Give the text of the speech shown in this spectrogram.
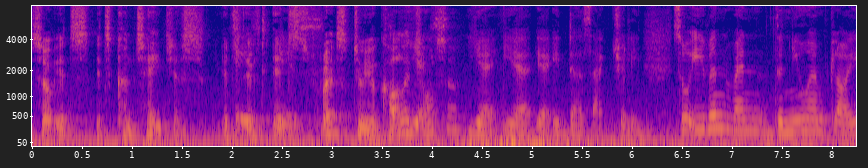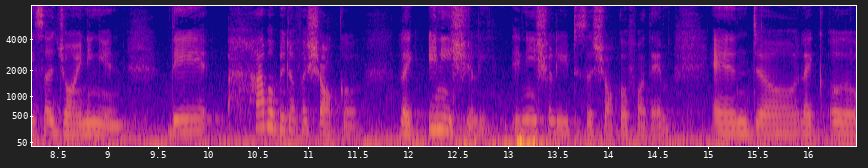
so it's it's contagious. It's it, It it spreads to your colleagues Yes. also. Yeah, yeah, yeah, it does actually. So even when the new employees are joining in, they have a bit of a shocker. Like initially, initially it is a shocker for them, and uh, like uh,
